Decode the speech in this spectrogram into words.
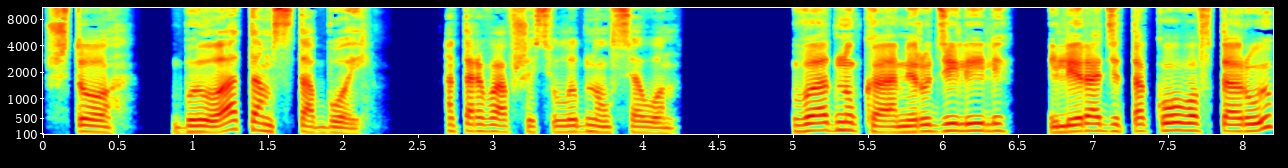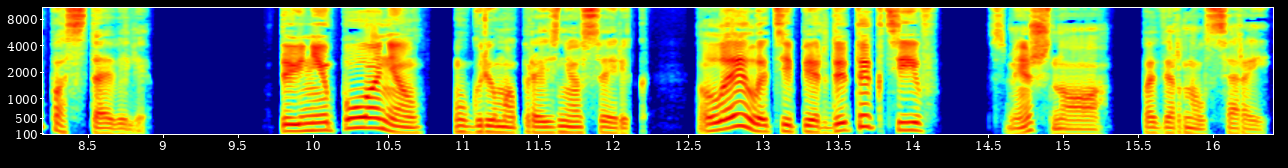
«Что, была там с тобой?» Оторвавшись, улыбнулся он. «Вы одну камеру делили? Или ради такого вторую поставили?» «Ты не понял», — угрюмо произнес Эрик. «Лейла теперь детектив». «Смешно», — повернулся Рэй.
